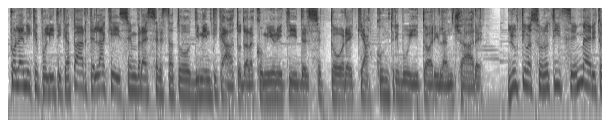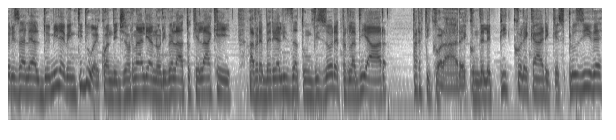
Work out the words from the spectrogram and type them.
Polemiche politiche a parte, Luckey sembra essere stato dimenticato dalla community del settore che ha contribuito a rilanciare L'ultima sua notizia in merito risale al 2022, quando i giornali hanno rivelato che Luckey avrebbe realizzato un visore per la VR particolare, con delle piccole cariche esplosive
